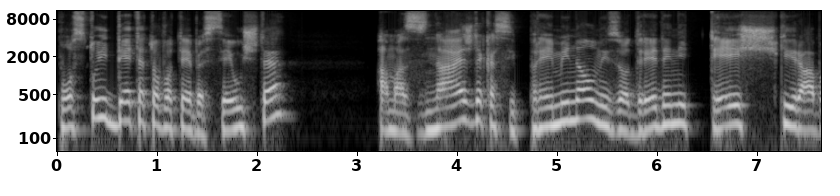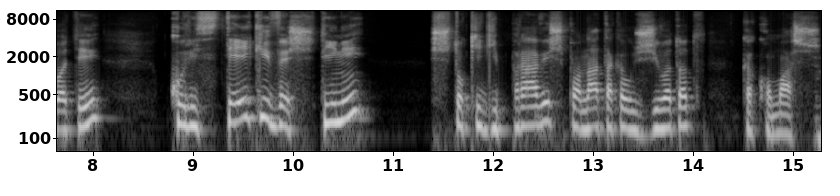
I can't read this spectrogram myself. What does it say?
постои детето во тебе се уште, ама знаеш дека си преминал низ одредени тешки работи, користејќи вештини што ќе ги правиш понатака у животот како маш.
